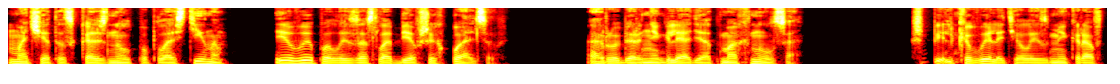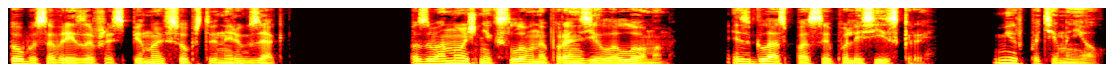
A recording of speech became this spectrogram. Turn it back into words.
Мачете скользнул по пластинам и выпал из ослабевших пальцев. Робер, не глядя, отмахнулся. Шпилька вылетела из микроавтобуса, врезавшись спиной в собственный рюкзак. Позвоночник словно пронзило ломом. Из глаз посыпались искры. Мир потемнел.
